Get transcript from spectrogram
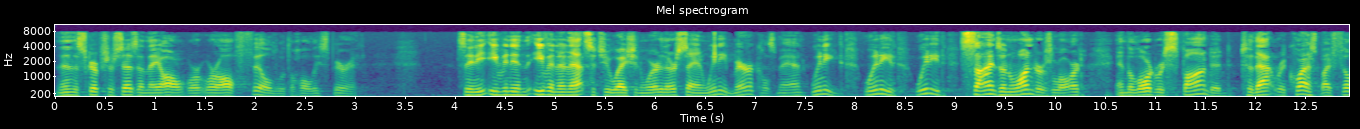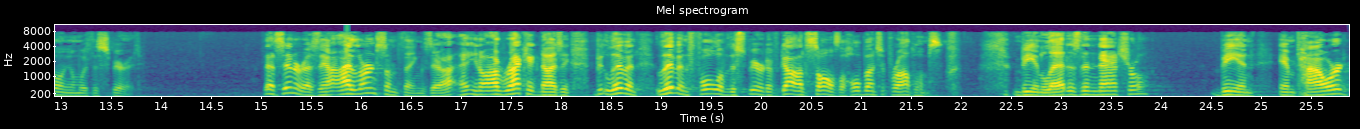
And then the scripture says, and they all were, were all filled with the Holy Spirit. See, even in even in that situation where they're saying, "We need miracles, man. We need we need we need signs and wonders, Lord," and the Lord responded to that request by filling them with the Spirit. That's interesting. I learned some things there. I, you know, I'm recognizing living living full of the Spirit of God solves a whole bunch of problems. being led is the natural. Being empowered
